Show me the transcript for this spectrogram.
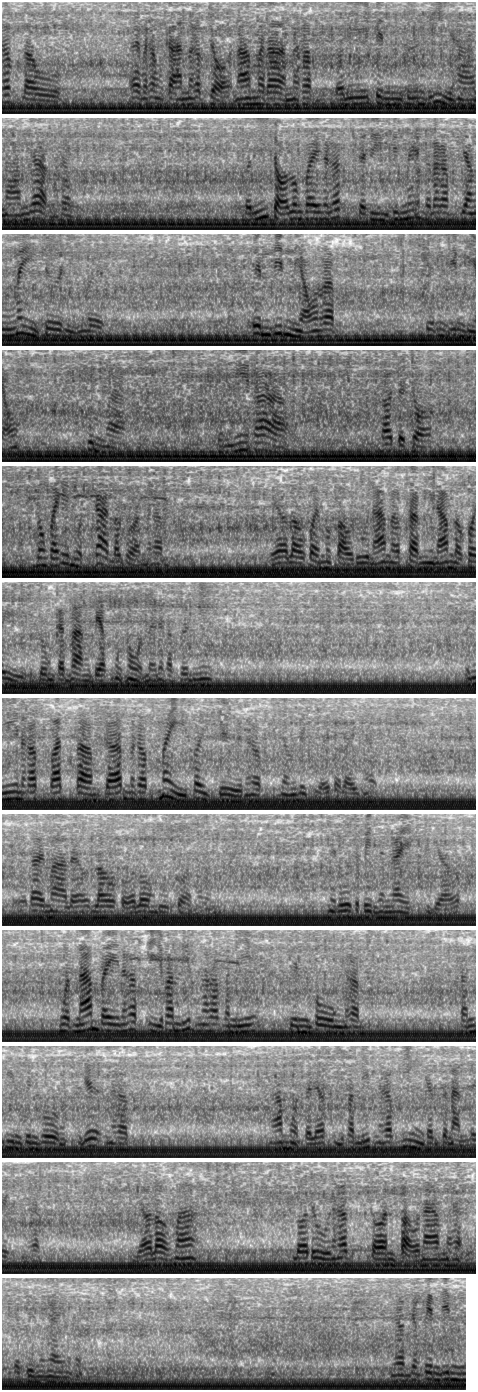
นะครับ เราได้มาทำการนะครับเจาะน้ำมาดานนะครับ ตอนนี้เป็นพื้นที่หาน้ำยากนะครับ ตอนนี้เจาะลงไปนะครับจะ40เมตรแล้วนะครับ ยังไม่เจอหินเลย เป็นดินเหนียวนะครับ เป็นดินเหนียวขึ้นมาตรงนี้ถ้าเราจะเจาะลงไปให้หมดก้านเราก่อนนะครับเดี๋ยวเราค่อยมาเป่าดูน้ำนะครับ ถ้ามีน้ำเราค่อยลงกันพังแบบโหดๆเลยนะครับตัวนี้ นี้นะครับวัดตามการ์ดนะครับ ไม่ค่อยเจอนะครับ ยังไม่สวยเท่าไหร่นะครับแต่ได้มาแล้วเราขอลองดูก่อนนะครับไม่รู้จะเป็นยังไง เดี๋ยวหมดน้ำไปนะครับ 4,000 ลิตรนะครับ วันนี้เป็นโพรงนะครับชั้นดินเป็นโพรงเยอะนะครับ น้ำหมดไปแล้ว 4,000 ลิตรนะครับ วิ่งกันสนั่นเลยนะครับ เดี๋ยวเรามารอดูนะครับ ตอนเป่าน้ำนะครับ จะเป็นยังไงนะครับนะครับยังเป็นดิน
